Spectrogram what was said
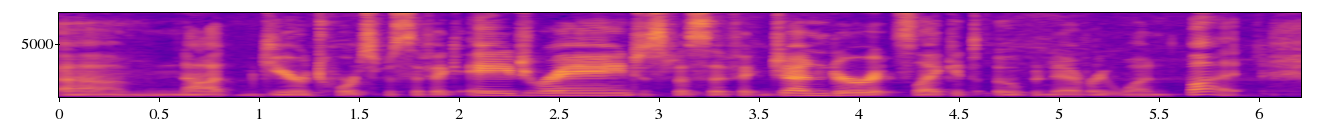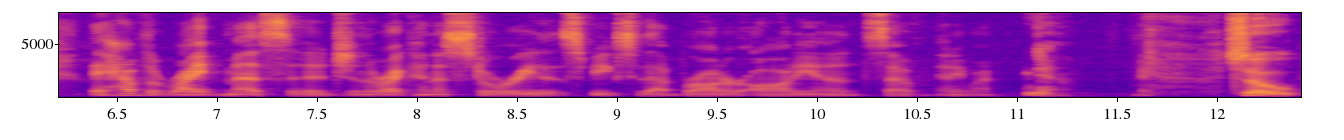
um, not geared towards specific age range, a specific gender. It's like it's open to everyone, but they have the right message and the right kind of story that speaks to that broader audience. So anyway, Yeah. So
